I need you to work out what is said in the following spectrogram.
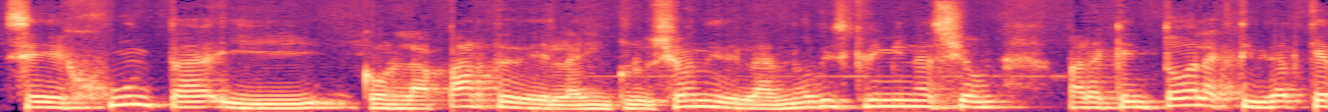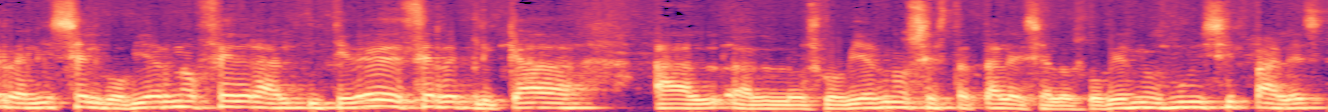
se junta y con la parte de la inclusión y de la no discriminación para que en toda la actividad que realice el gobierno federal y que debe de ser replicada a los gobiernos estatales y a los gobiernos municipales,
